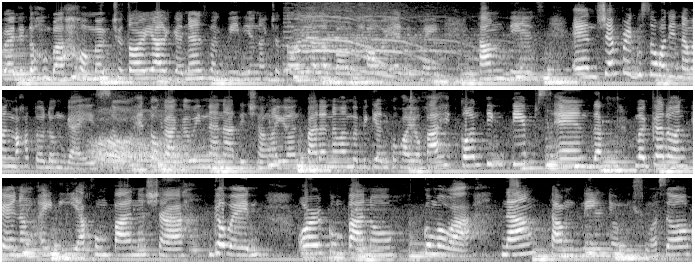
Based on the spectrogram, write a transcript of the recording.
pwede daw ba ako mag-tutorial, ganun, mag-video ng tutorial about how I edit my thumbnails. And syempre gusto ko din naman makatulong guys. So, ito gagawin na natin siya ngayon para naman mabigyan ko kayo kahit konting tips and magkaroon kayo ng idea kung paano siya gawin or kung paano gumawa ng thumbnail nyo mismo. So,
